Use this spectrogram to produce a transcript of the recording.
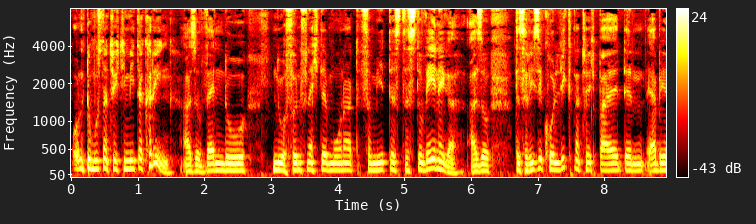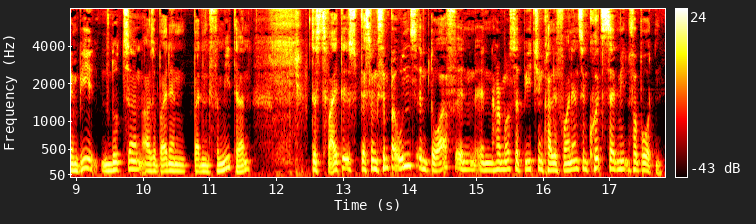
Und du musst natürlich die Mieter kriegen. Also wenn du nur fünf Nächte im Monat vermietest, desto weniger. Also das Risiko liegt natürlich bei den Airbnb-Nutzern, also bei den, bei den Vermietern. Das zweite ist, deswegen sind bei uns im Dorf in, in Hermosa Beach in Kalifornien sind Kurzzeitmieten verboten.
